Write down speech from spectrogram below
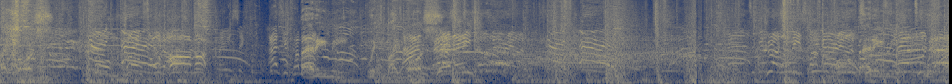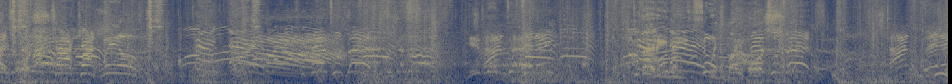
Horse! close order! Form up! As you command! Bury me with my horse! Ready? Crush these barbarians! Bury me with my horse! Attack at will! Prepare to advance! Stand ready! Bury me with my horse! Stand ready!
